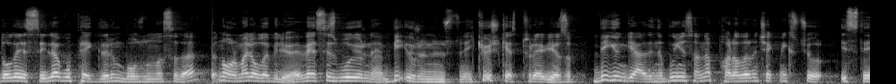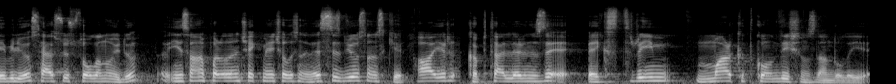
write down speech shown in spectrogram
dolayısıyla bu peglerin bozulması da normal olabiliyor ve siz bu ürüne bir ürünün üstüne 2-3 kez türev yazıp Bir gün geldiğinde bu insanlar paralarını çekmek istiyor, isteyebiliyor. Celsius'ta olan oydu. İnsanlar paralarını çekmeye çalıştığında ve siz diyorsanız ki hayır kapitallerinizde extreme market conditions'dan dolayı,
